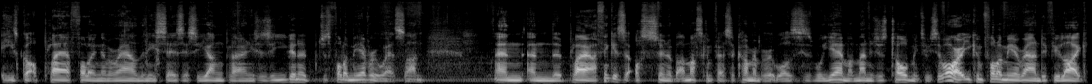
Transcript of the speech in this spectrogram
he's got a player following him around and he says it's a young player and he says, Are you going to just follow me everywhere, son? and and the player, I think it's Osasuna, but I must confess, I can't remember who it was. He says, "Well, yeah, my manager's told me to." He said, "All right, you can follow me around if you like.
